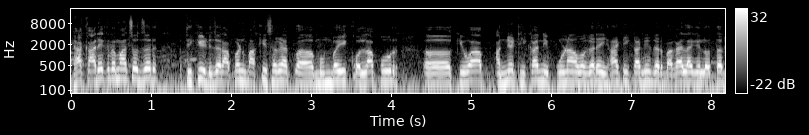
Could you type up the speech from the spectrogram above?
ह्या कार्यक्रमाचं जर तिकीट जर आपण बाकी सगळ्या मुंबई कोल्हापूर किंवा अन्य ठिकाणी पुणा वगैरे ह्या ठिकाणी जर बघायला गेलो तर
